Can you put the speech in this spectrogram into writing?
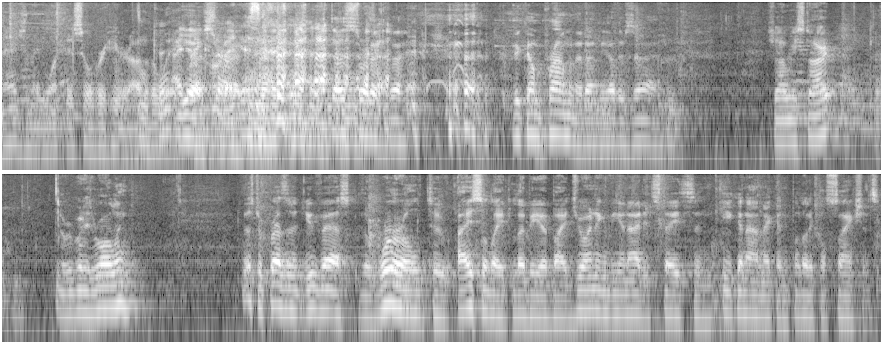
Imagine they want this over here out of the way. Yes, so, right. It does sort of uh, become prominent on the other side. Shall we start? Everybody's rolling? Mr. President, you've asked the world to isolate Libya by joining the United States in economic and political sanctions.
